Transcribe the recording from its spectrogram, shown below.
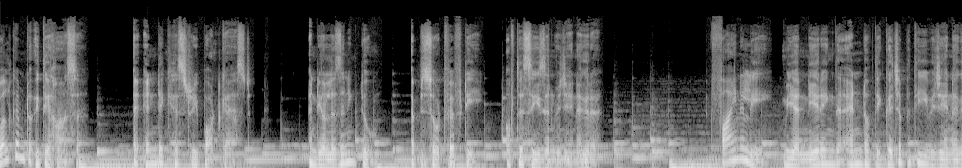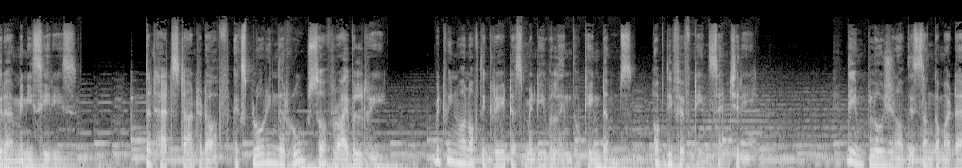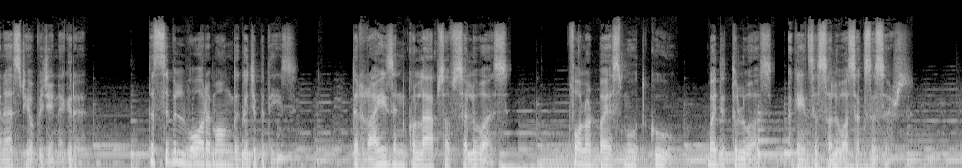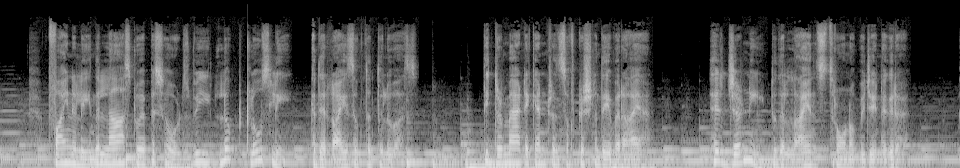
welcome to Itihasa, an Indic history podcast, and you're listening to episode 50 of the season Vijayanagara. Finally, we are nearing the end of the Gajapati Vijayanagara mini series that had started off exploring the roots of rivalry between one of the greatest medieval Hindu kingdoms of the 15th century. The implosion of the Sangama dynasty of Vijayanagara, the civil war among the Gajapatis, the rise and collapse of Saluvas, followed by a smooth coup by the Tuluvas against the Saluva successors. Finally, in the last two episodes, we looked closely at the rise of the Tuluvas, the dramatic entrance of Krishnadevaraya, his journey to the lion's throne of Vijayanagara,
